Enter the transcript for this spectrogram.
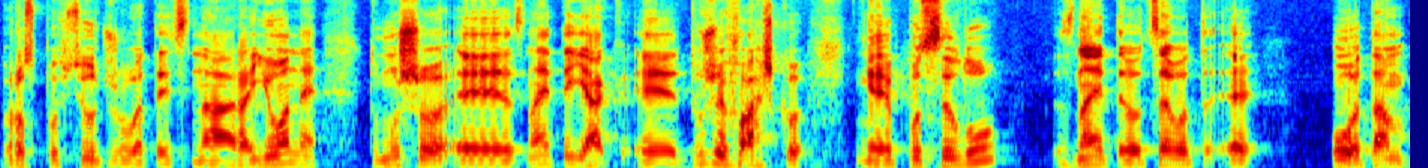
розповсюджуватись на райони, тому що, знаєте як, дуже важко по селу, знаєте, оце от. О, там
